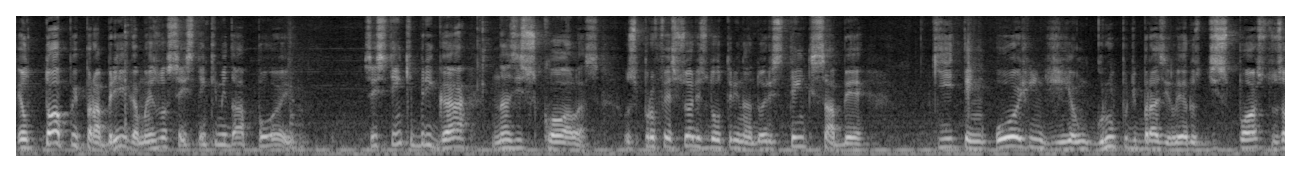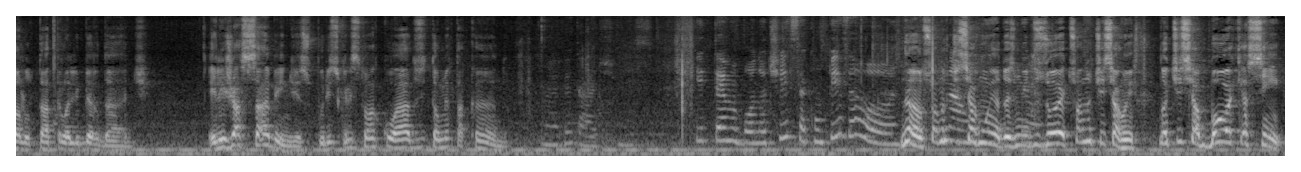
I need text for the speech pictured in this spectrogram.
eu topo ir pra briga, mas vocês têm que me dar apoio. Vocês têm que brigar nas escolas. Os professores doutrinadores têm que saber que tem hoje em dia um grupo de brasileiros dispostos a lutar pela liberdade. Eles já sabem disso, por isso que eles estão acuados e estão me atacando. É verdade. E temos boa notícia com Pisa ou... Não, só notícia Não. ruim, é 2018, só notícia ruim. Notícia boa é que assim,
